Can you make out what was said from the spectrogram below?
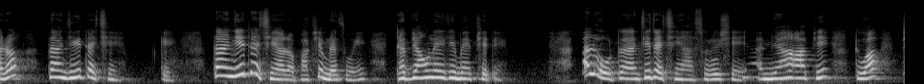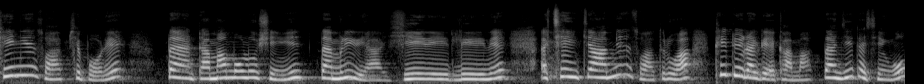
အဲ့တော့တန်ကြီးတက်ချင်းကဲတန်ကြီးတက်ချင်းကတော့ဘာဖြစ်မလဲဆိုရင်ဓပြောင်းလဲခြင်းပဲဖြစ်တယ်အဲ့လိုတန်ကြီးတက်ချင်းဟာဆိုလို့ရှိရင်အများအားဖြင့်သူကဖြင်းချင်းစွာဖြစ်ပေါ်တယ်တန်ဒါမှမဟုတ်လို့ရှိရင်တန်မဏိတွေကရေတွေလေတွေနဲ့အချိန်ကြာမြင့်စွာသူတို့ကထိတွေ့လိုက်တဲ့အခါမှာတန်ကြီးတက်ချင်းကို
